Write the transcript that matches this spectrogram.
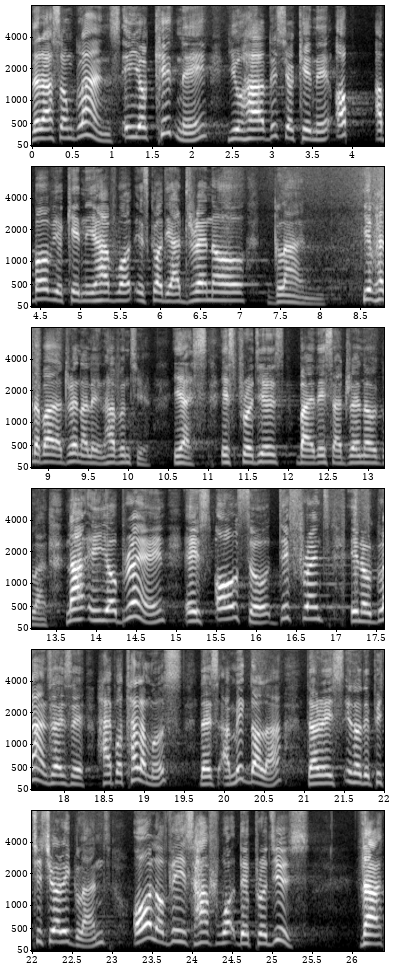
there are some glands. In your kidney, you have this your kidney. Up above your kidney, you have what is called the adrenal gland. You've heard about adrenaline, haven't you? Yes, it's produced by this adrenal gland. Now, in your brain, it's also different, you know, glands. There's a hypothalamus, there's amygdala, there is, you know, the pituitary gland, all of these have what they produce that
